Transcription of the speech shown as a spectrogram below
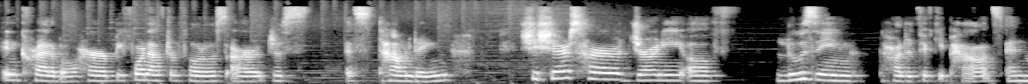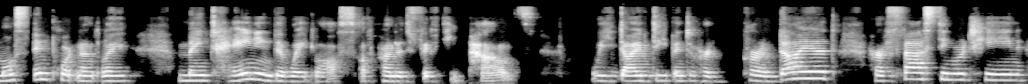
Incredible. Her before and after photos are just astounding. She shares her journey of losing 150 pounds and most importantly, maintaining the weight loss of 150 pounds. We dive deep into her current diet, her fasting routine,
